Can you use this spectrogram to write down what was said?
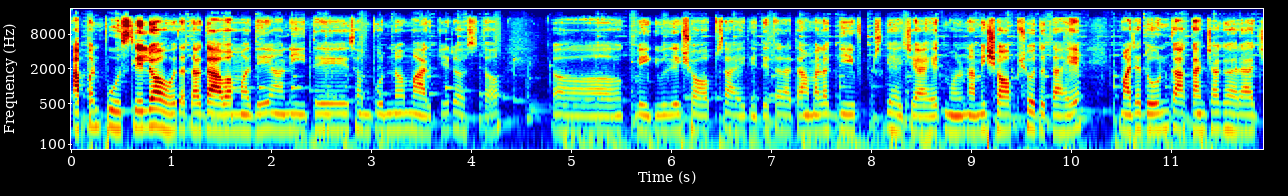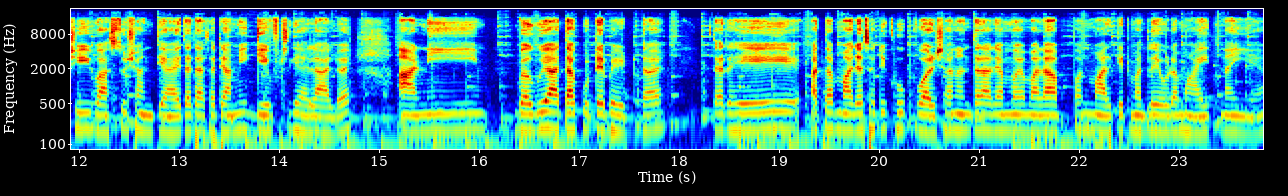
आपण पोचलेलो आहोत आता गावामध्ये आणि इथे संपूर्ण मार्केट असतं. वेगवेगळे शॉप्स आहेत तिथे तर आता आम्हाला गिफ्ट्स घ्यायचे आहेत म्हणून आम्ही शॉप शोधत आहे. माझ्या दोन काकांच्या घराची वास्तुशांती आहे तर त्यासाठी आम्ही गिफ्ट्स घ्यायला आलो आहे आणि बघूया आता कुठे भेटतं आहे तर हे आता माझ्यासाठी खूप वर्षानंतर आल्यामुळे मला पण मार्केटमधलं एवढं माहीत नाही आहे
